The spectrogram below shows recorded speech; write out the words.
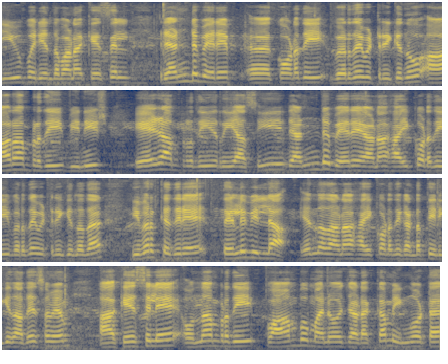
ജീവപര്യന്തമാണ് കേസിൽ രണ്ടുപേരെ കോടതി വെറുതെ വിട്ടിരിക്കുന്നു. ആറാം പ്രതി വിനീഷ് ഏഴാം പ്രതി റിയാസ്. ഈ രണ്ട് പേരെയാണ് ഹൈക്കോടതി വെറുതെ വിട്ടിരിക്കുന്നത്. ഇവർക്കെതിരെ തെളിവില്ല എന്നതാണ് ഹൈക്കോടതി കണ്ടെത്തിയിരിക്കുന്നത്. അതേസമയം കേസിലെ ഒന്നാം പ്രതി പാമ്പ് മനോജ് അടക്കം ഇങ്ങോട്ട്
